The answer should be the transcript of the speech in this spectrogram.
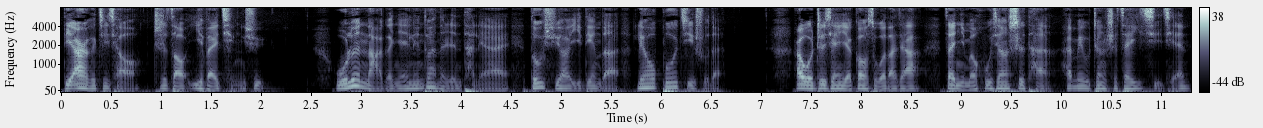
第二个技巧，制造意外情绪。无论哪个年龄段的人谈恋爱，都需要一定的撩拨技术的。而我之前也告诉过大家，在你们互相试探还没有正式在一起前，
